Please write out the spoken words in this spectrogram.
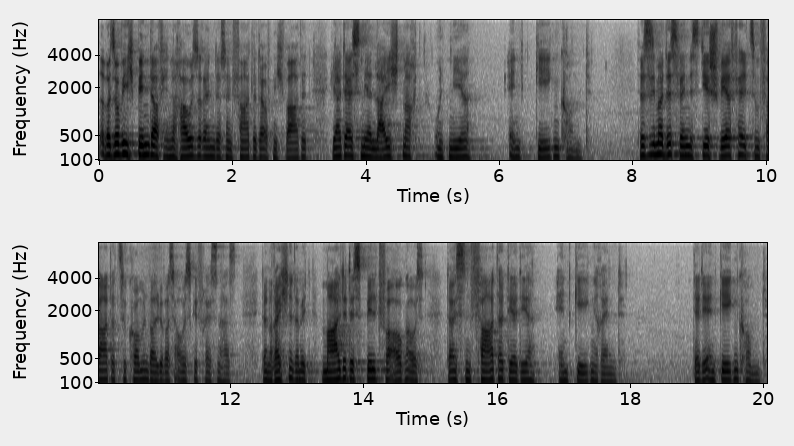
Aber so wie ich bin, darf ich nach Hause rennen, dass ein Vater, der auf mich wartet, ja, der es mir leicht macht und mir entgegenkommt. Das ist immer das, wenn es dir schwerfällt, zum Vater zu kommen, weil du was ausgefressen hast. Dann rechne damit, mal dir das Bild vor Augen aus. Da ist ein Vater, der dir entgegenrennt, der dir entgegenkommt.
